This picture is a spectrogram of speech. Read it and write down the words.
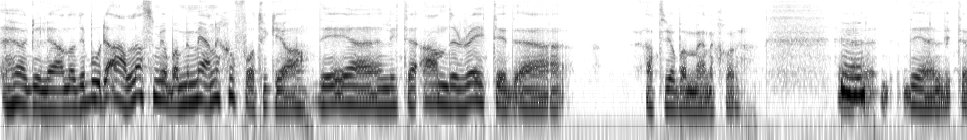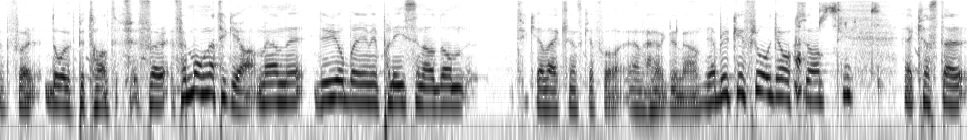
högre lön och det borde alla som jobbar med människor få tycker jag. Det är lite underrated eh, att jobba med människor. Eh, mm. Det är lite för dåligt betalt för, för, för många tycker jag. Men eh, du jobbar ju med poliserna och de tycker jag verkligen ska få en högre lön. Jag brukar ju fråga också, Absolut. jag kastar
